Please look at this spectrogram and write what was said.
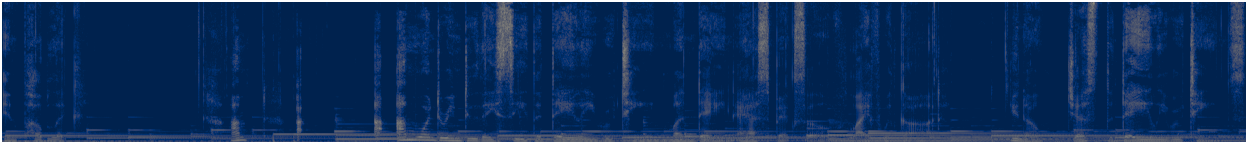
in public. I'm I, I'm wondering do they see the daily routine mundane aspects of life with God? You know, just the daily routines.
